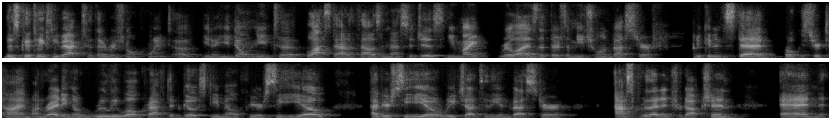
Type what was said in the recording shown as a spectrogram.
this could takes me back to the original point of you know you don't need to blast out a thousand messages. You might realize that there's a mutual investor you can instead focus your time on writing a really well crafted ghost email for your CEO. Have your CEO reach out to the investor, ask for that introduction. And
